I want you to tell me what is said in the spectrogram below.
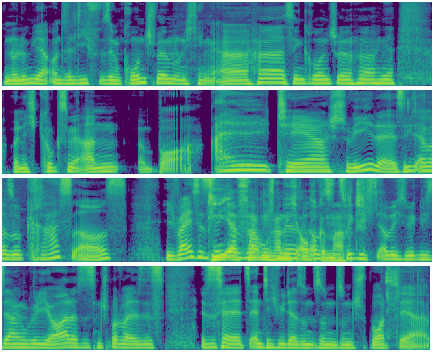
in Olympia und da lief Synchronschwimmen und ich denke, aha, Synchronschwimmen, ja. Und ich gucke es mir an, boah, alter Schwede, es sieht einfach so krass aus. Ich weiß jetzt Die nicht, ob Erfahrung habe ich auch ob gemacht. Wirklich, ob ich wirklich sagen würde, ja, das ist ein Sport, weil es ist, es ist ja letztendlich wieder so, so, so ein Sport, der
